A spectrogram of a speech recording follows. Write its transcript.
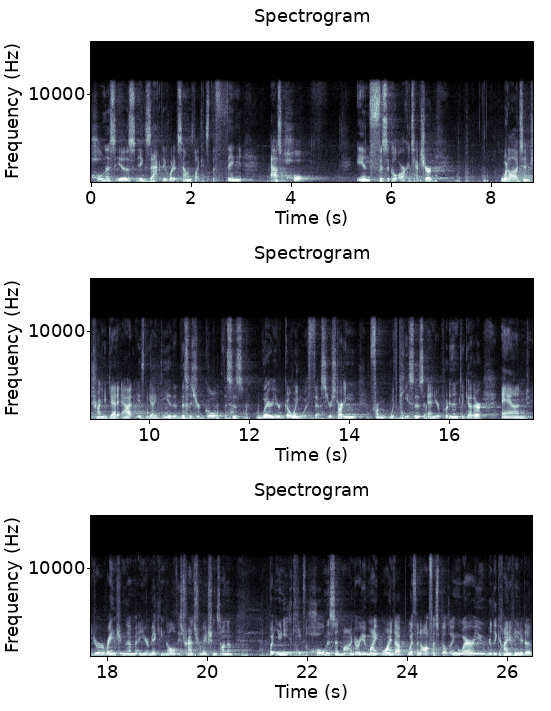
Wholeness is exactly what it sounds like. It's the thing as a whole. In physical architecture, what Alexander's trying to get at is the idea that this is your goal. This is where you're going with this. You're starting from with pieces and you're putting them together and you're arranging them and you're making all these transformations on them. But you need to keep the wholeness in mind, or you might wind up with an office building where you really kind of needed a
